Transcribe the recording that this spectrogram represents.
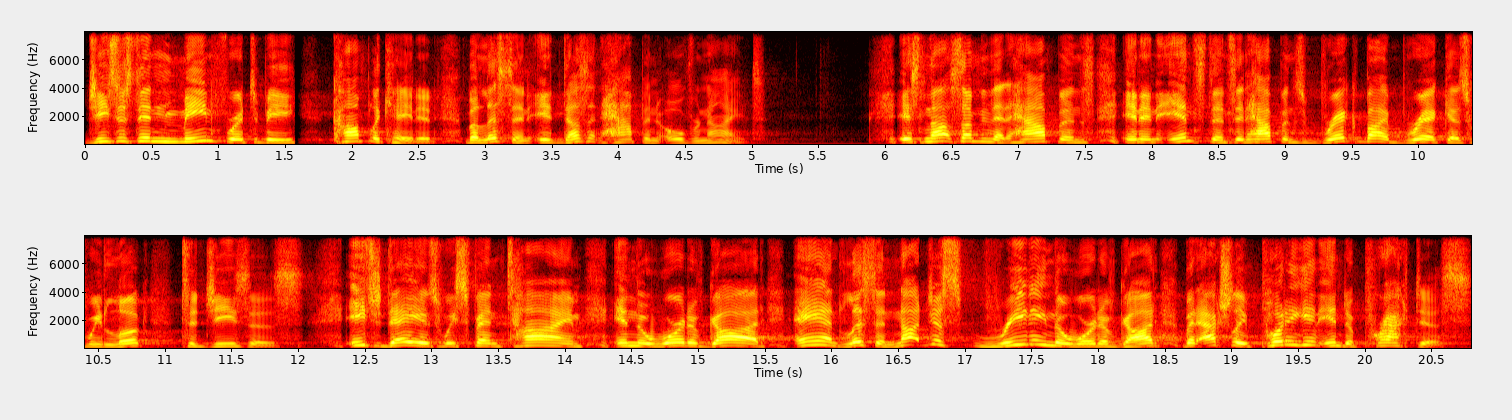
Jesus didn't mean for it to be complicated, but listen, it doesn't happen overnight. It's not something that happens in an instance, it happens brick by brick as we look to Jesus. Each day, as we spend time in the Word of God, and listen, not just reading the Word of God, but actually putting it into practice,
